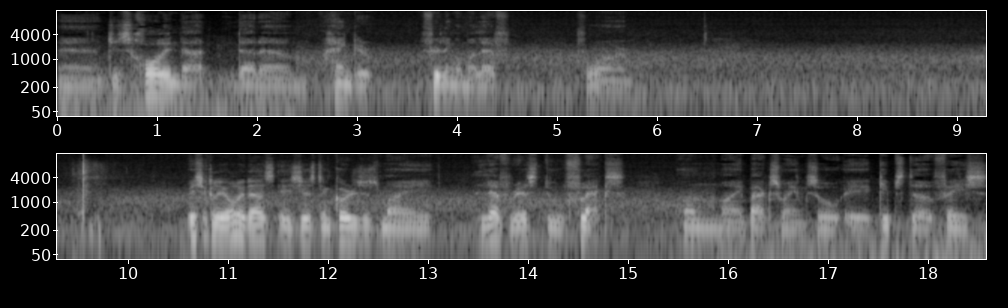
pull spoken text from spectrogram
and just holding that, that um, hanger feeling on my left forearm. Basically all it does is just encourages my left wrist to flex on my backswing so it keeps the face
